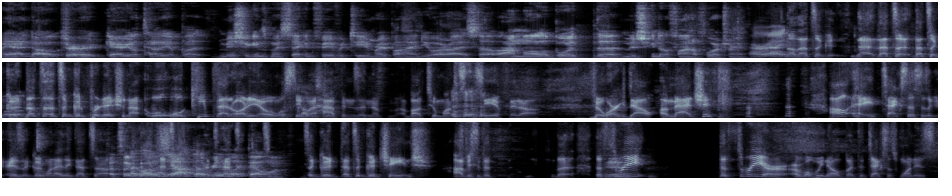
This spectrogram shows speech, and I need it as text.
yeah. No, sure. Gary will tell you, but Michigan's my second favorite team, right behind URI. So I'm all aboard the Michigan to the Final Four train. All right. No, that's a good. That, that's a that's a Oh. good. That's a, that's a good prediction. I, we'll we'll keep that audio and we'll see what happens in about two months to see if it uh if it worked out. Imagine. I'll, hey, Texas is a, is a good one. I think that's a That's a I good. love that's- Shaka. I really That's- like that one. it's a good that's a good change. Obviously, the the the Yeah. three the three are, are what we know, but the Texas one is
